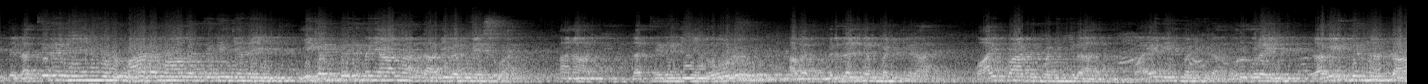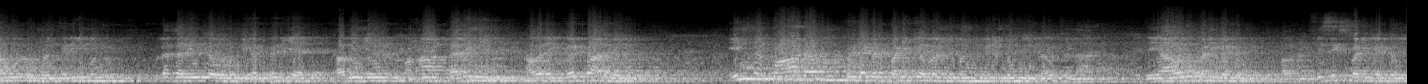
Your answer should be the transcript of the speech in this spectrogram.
இந்த லத்திரனியல் ஒரு பாடமாக தெரிஞ்சதை மிக பெருமையாக அந்த அதிபர் பேசுவார். ஆனால் லத்திரனியலோடு அவர் மிருதங்கம் படிக்கிறார் வாய்ப்பாட்டு படிக்கிறார் வயலின் படிக்கிறார். ஒரு முறை ரவீந்திரநாத் தாகூர் உங்களுக்கு தெரியும் ஒரு உலகறிந்த ஒரு மிகப்பெரிய கவிஞர் மகா கலைஞர் அவரை கேட்பார்கள். என்ன பாடம் பிள்ளைகள் படிக்க வேண்டும் என்று விரும்புகிறீர்கள் சொன்னார். எதையாவது படிக்கட்டும் அவர்கள் பிசிக்ஸ் படிக்கட்டும்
